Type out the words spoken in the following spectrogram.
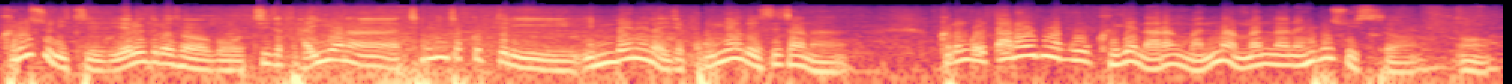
그럴 순 있지. 예를 들어서 뭐 진짜 다이아나 챌린저급들이 인벤에다 이제 공략을 쓰잖아. 그런 걸 따라해보고 그게 나랑 맞나 안 맞나는 해볼 수 있어. 어.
